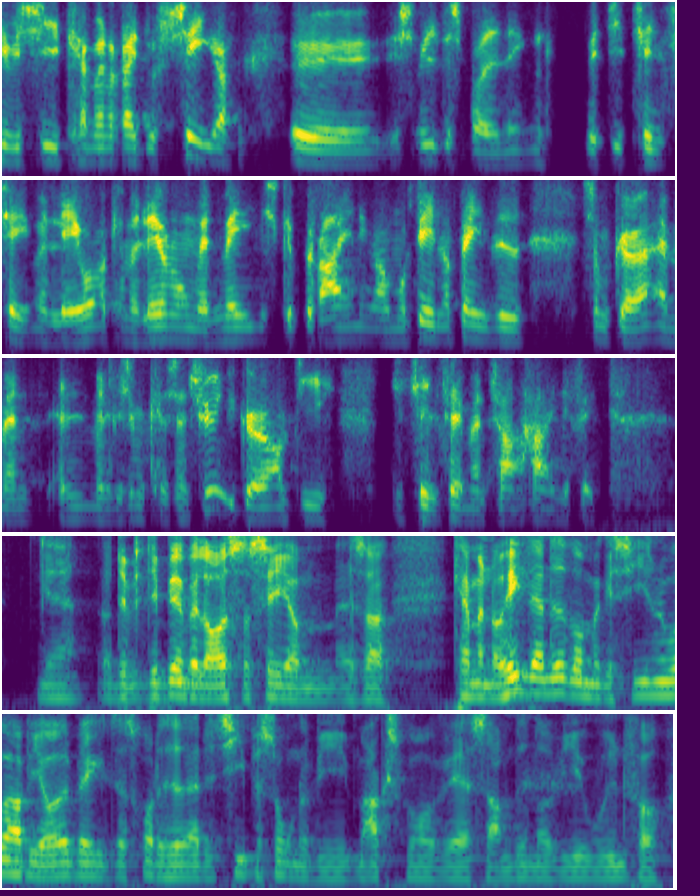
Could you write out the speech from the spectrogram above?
Det vil sige, kan man reducere øh, smittespredningen ved de tiltag, man laver, og kan man lave nogle matematiske beregninger og modeller bagved, som gør, at man, at man ligesom kan sandsynliggøre, om de, de tiltag, man tager, har en effekt. Ja, og det, det bliver vel også at se om, altså, kan man nå helt derned, hvor man kan sige, nu har vi i øjeblikket, jeg tror det hedder, er det 10 personer, vi maks må være samlet, når vi er udenfor.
